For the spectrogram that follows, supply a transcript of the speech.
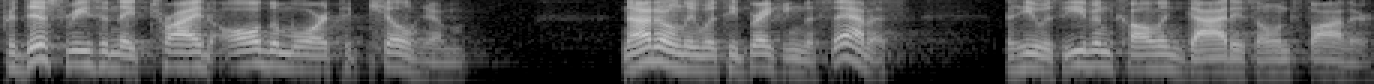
For this reason, they tried all the more to kill him. Not only was he breaking the Sabbath, but he was even calling God his own Father,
